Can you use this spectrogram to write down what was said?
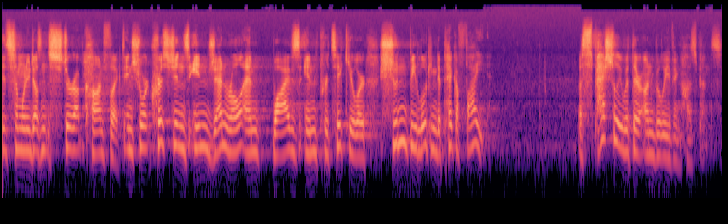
it's someone who doesn't stir up conflict. In short, Christians in general, and wives in particular, shouldn't be looking to pick a fight, especially with their unbelieving husbands.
